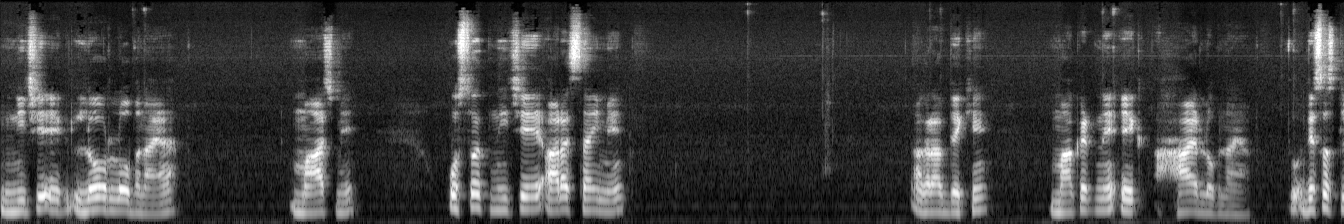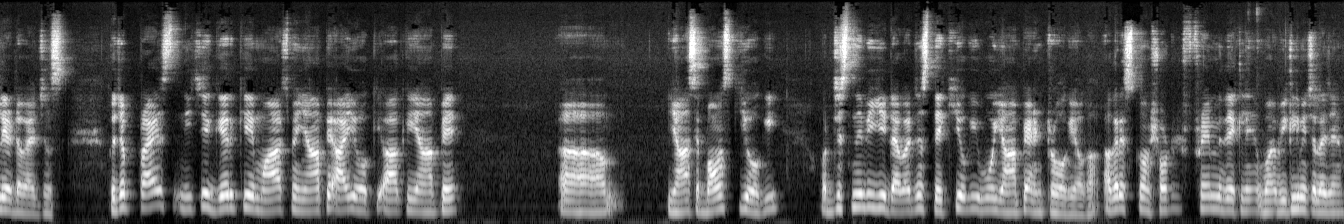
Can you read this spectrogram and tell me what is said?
नीचे एक लोअर लो बनाया, मार्च में, उस वक्त नीचे आर एस आई में, अगर आप देखें मार्केट ने एक हायर लो बनाया। तो दिस वॉज़ क्लियर डाइवर्जेंस तो जब प्राइस नीचे गिर के मार्च में यहाँ पे आई होगी, आके यहाँ पे यहाँ से बाउंस की होगी, और जिसने भी ये डाइवर्जेंस देखी होगी, वो यहाँ पे एंटर हो गया होगा। अगर इसको हम शॉर्ट फ्रेम में देख लें, वह वीकली में चले जाएँ।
